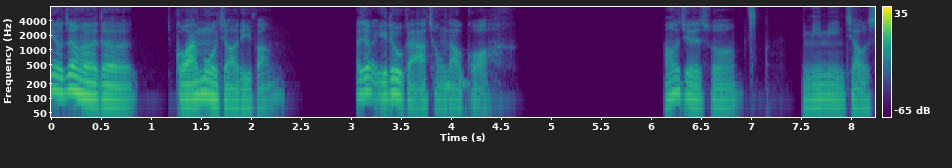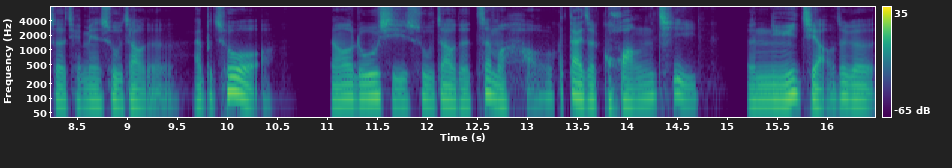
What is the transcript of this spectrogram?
没有任何的拐弯抹角的地方，他就一路给他冲到挂，然后觉得说，你明明角色前面塑造的还不错，然后露西塑造的这么好，带着狂气的女角，这个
